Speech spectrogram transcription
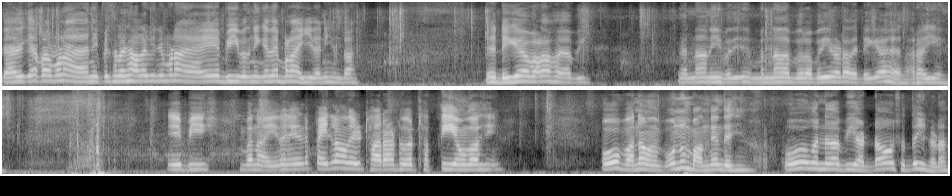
ਜਦ ਕਿ ਆਪਾਂ ਬਣਾਇਆ ਨਹੀਂ ਪਿਛਲੇ ਸਾਲ ਵੀ ਨਹੀਂ ਬਣਾਇਆ ਇਹ ਬੀ ਪਤਾ ਨਹੀਂ ਕਹਿੰਦੇ ਬਣਾਈ ਦਾ ਨਹੀਂ ਹੁੰਦਾ। ਇਹ ਡਿੱਗਿਆ ਵਾਲਾ ਹੋਇਆ ਵੀ। ਗੰਨਾ ਨਹੀਂ ਵਧੀਆ ਮੰਨਾ ਦਾ ਬੁਰਾ ਵਧੀਆ ਖੜਾ ਤੇ ਡਿੱਗਿਆ ਹੋਇਆ ਸਾਰਾ ਹੀ ਇਹ ਇਹ ਵੀ ਬਣਾਈ ਦਾ ਨੀ, ਜਿਹੜੇ ਪਹਿਲਾਂ ਆਉਂਦੇ 18 ਤੋਂ 38 ਆਉਂਦਾ ਸੀ ਉਹ ਬਣਾ ਉਹਨੂੰ ਬੰਨਦੇ ਹੁੰਦੇ ਸੀ। ਉਹ ਗੰਨੇ ਦਾ ਵੀ ਅੱਡਾ ਉਹ ਸਿੱਧਾ ਹੀ ਖੜਾ।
